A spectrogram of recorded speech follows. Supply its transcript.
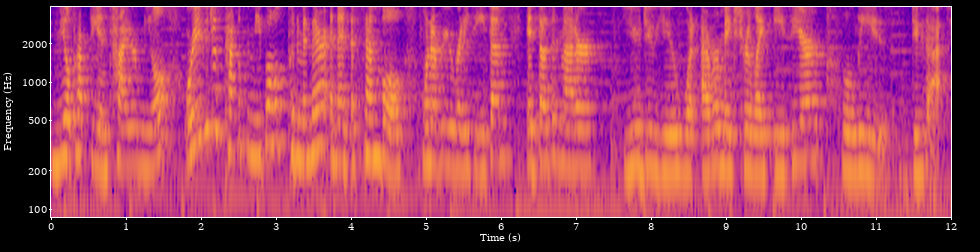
meal prep the entire meal or you could just pack up the meatballs, put them in there and then assemble whenever you're ready to eat them. It doesn't matter, you do you. Whatever makes your life easier, please do that.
